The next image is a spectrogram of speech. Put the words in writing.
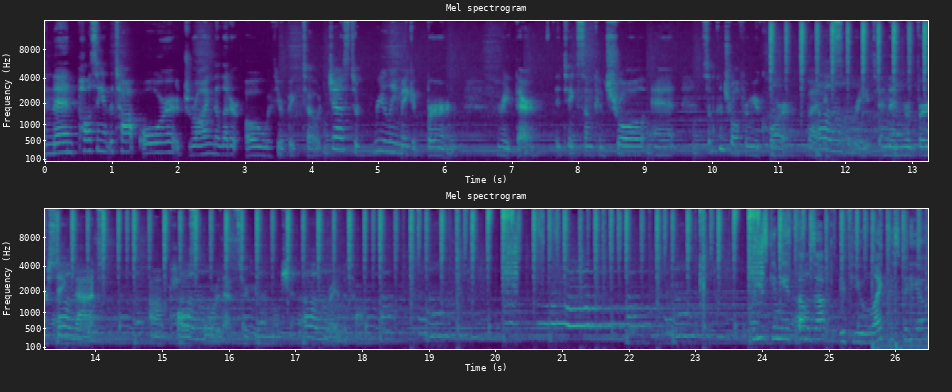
And then pulsing at the top or drawing the letter O with your big toe just to really make it burn right there. It takes some control and some control from your core, but it's great. And then reversing that uh, pulse or that circular motion right at the top. Please give me a thumbs up if you like this video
